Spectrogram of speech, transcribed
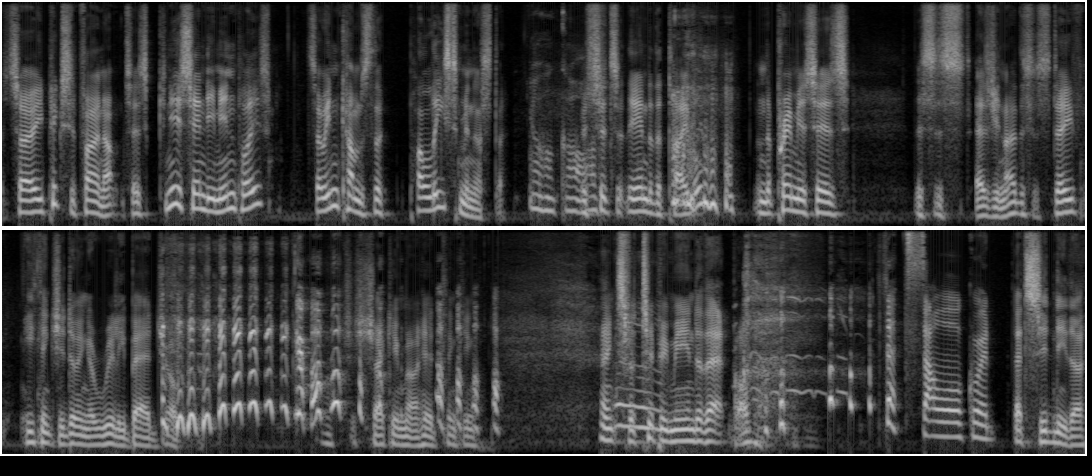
so he picks the phone up and says, "Can you send him in, please?" So in comes the police minister Oh, God. who sits at the end of the table, and the premier says, "This is, as you know, this is Steve. He thinks you're doing a really bad job." I'm just shaking my head, thinking, "Thanks for tipping me into that, Bob." So awkward. That's Sydney, though.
